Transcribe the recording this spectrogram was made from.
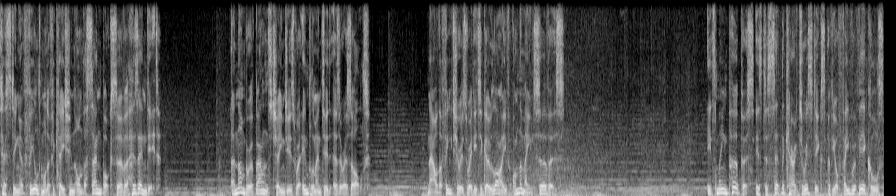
Testing of field modification on the Sandbox server has ended. A number of balance changes were implemented as a result. Now the feature is ready to go live on the main servers. Its main purpose is to set the characteristics of your favourite vehicles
